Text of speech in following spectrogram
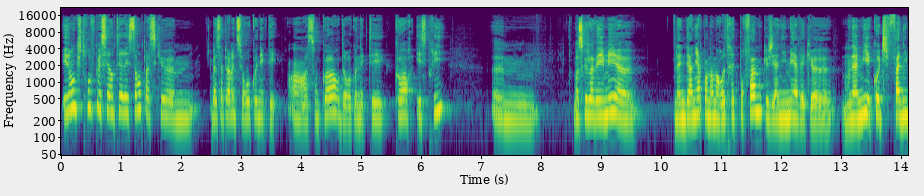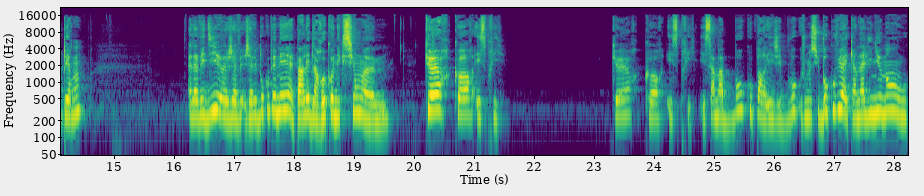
Et donc, je trouve que c'est intéressant parce que euh, bah, ça permet de se reconnecter à son corps, de reconnecter corps-esprit. Euh, moi, ce que j'avais aimé euh, l'année dernière pendant ma retraite pour femmes, que j'ai animée avec mon amie et coach Fanny Perron, elle avait dit, j'avais beaucoup aimé, elle parlait de la reconnexion Cœur, corps, esprit. Cœur, corps, esprit. Et ça m'a beaucoup parlé. J'ai je me suis beaucoup vue avec un alignement où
